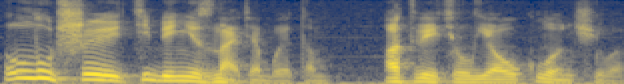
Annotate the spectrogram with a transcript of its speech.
«Лучше тебе не знать об этом», — ответил я уклончиво.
